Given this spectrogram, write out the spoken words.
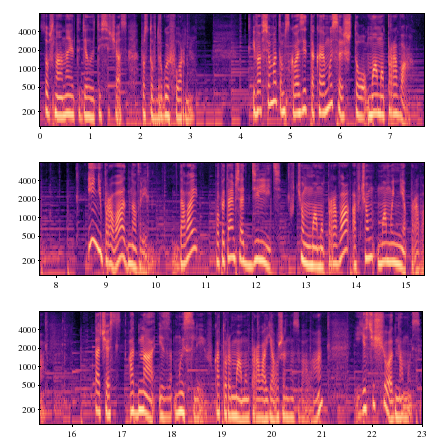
Собственно, она это делает и сейчас, просто в другой форме. И во всем этом сквозит такая мысль, что мама права. И не права одновременно. Давай попытаемся отделить, в чем мама права, а в чем мама не права. Та часть, одна из мыслей, в которой мама права, я уже назвала. И есть еще одна мысль.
